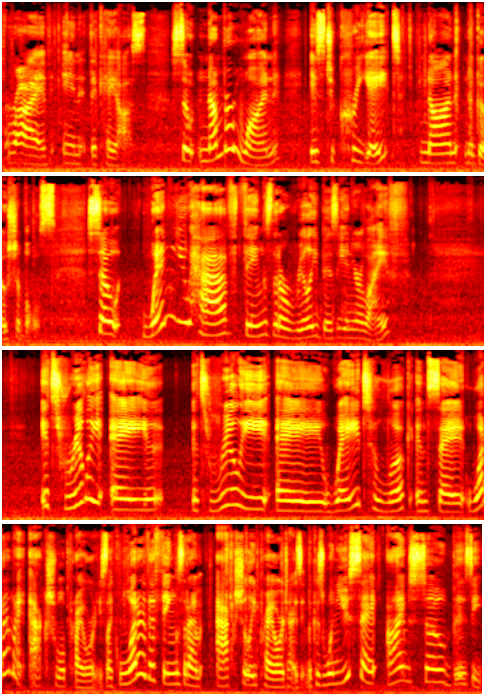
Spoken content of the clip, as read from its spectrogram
thrive in the chaos. So, number one is to create non negotiables. So, when you have things that are really busy in your life, it's really a it's really a way to look and say, what are my actual priorities? Like, what are the things that I'm actually prioritizing? Because when you say, I'm so busy,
